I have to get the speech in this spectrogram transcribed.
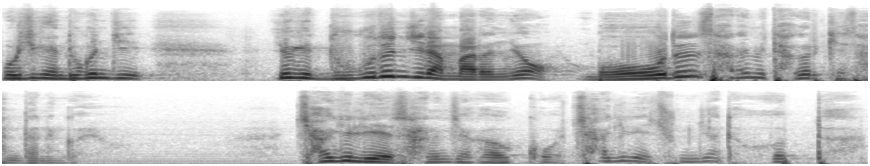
우리 중에 누군지 여기 누구든지란 말은요 모든 사람이 다 그렇게 산다는 거예요. 자기를 위해 사는 자가 없고 자기를 위해 죽는 자도 없다.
